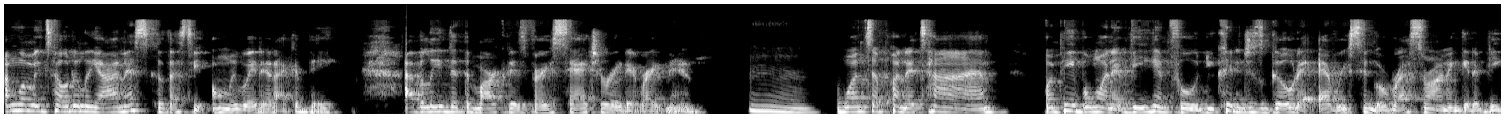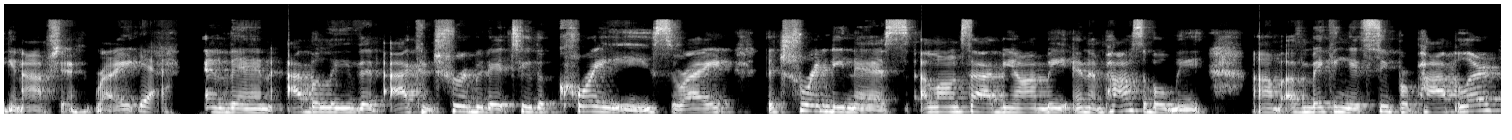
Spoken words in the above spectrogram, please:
I'm going to be totally honest because that's the only way that I could be. I believe that the market is very saturated right now. Mm. Once upon a time, when people wanted vegan food, you couldn't just go to every single restaurant and get a vegan option, right? Yeah. And then I believe that I contributed to the craze, right? The trendiness alongside Beyond Meat and Impossible Meat um, of making it super popular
